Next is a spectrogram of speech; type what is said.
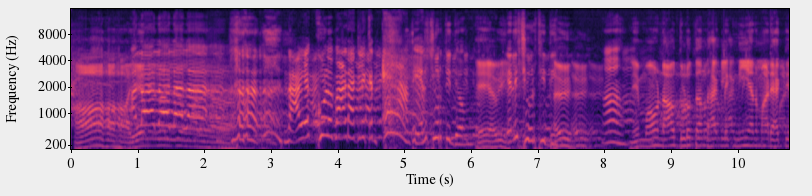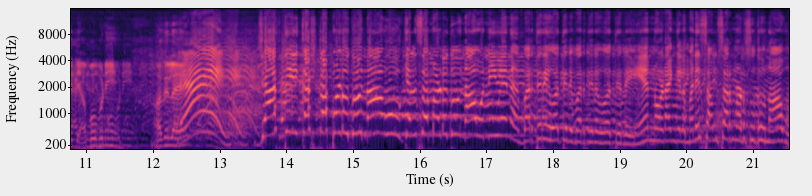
ನಾವೇ ಕೂಳು ಬಾಡ್ ಹಾಕ್ಲಿಕ್ಕೆ ಅಂತ. ಎಲ್ಲಿ ಚೂರ್ತಿದ್ದೇವ್ ಏ ಅವಿ. ಎಲ್ಲಿ ಚೂರ್ತಿದ್ದಿ? ಏಯ್, ಹಾ. ನಿಮ್ಮ ನಾವು ದುಡ್ಡು ತಂದು ಹಾಕ್ಲಿಕ್ಕೆ ನೀ ಏನ್ ಮಾಡಿ ಹಾಕ್ತಿದ್ದೆ ಅಬ್ಬೊಬ್ಬನಿ ಅದಿಲ್ಲ ಜಾಸ್ತಿ ಕಷ್ಟ ಪಡುದು ನಾವು ಕೆಲಸ ಮಾಡೋದು ನಾವು ನೀವೇನ? ಬರ್ತೀರಿ ಓದ್ತೀರಿ ಬರ್ತೀರಿ ಓದ್ತೀರಿ ಏನ್ ನೋಡಂಗಿಲ್ಲ ಮನೆ ಸಂಸಾರ ನಡೆಸೋದು ನಾವು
